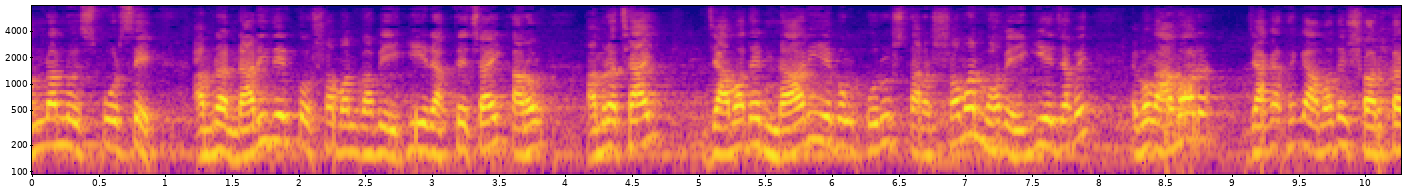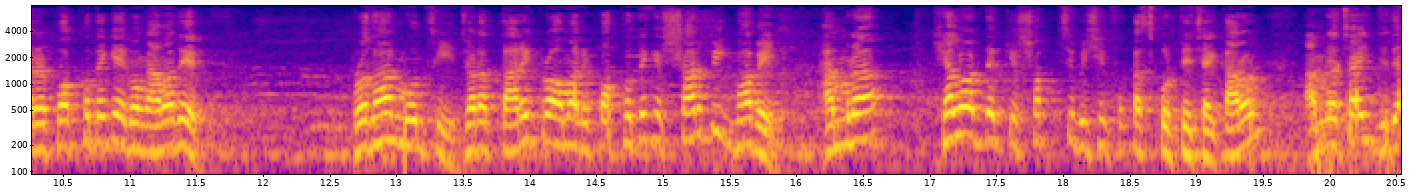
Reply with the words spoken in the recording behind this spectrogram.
অন্যান্য স্পোর্টসে আমরা নারীদেরকেও সমানভাবে এগিয়ে রাখতে চাই। কারণ আমরা চাই যে আমাদের নারী এবং পুরুষ তারা সমানভাবে এগিয়ে যাবে এবং আমার জায়গা থেকে আমাদের সরকারের পক্ষ থেকে এবং আমাদের প্রধানমন্ত্রী জনাব তারেক রহমানের পক্ষ থেকে সার্বিকভাবে আমরা খেলোয়াড়দেরকে সবচেয়ে বেশি ফোকাস করতে চাই। কারণ আমরা চাই যদি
